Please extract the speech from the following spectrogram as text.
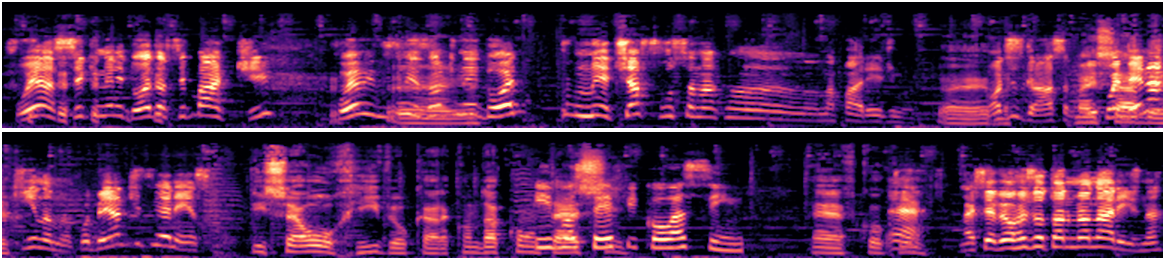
Fui assim que nem doido, assim bati. Foi deslizando É, que nem doido. Meti a fuça na, na, parede, meu. É, Uma mas- desgraça, mas E foi bem sabe- na quina, meu. Foi bem a diferença. meu. Isso é horrível, cara. Quando E acontece. você ficou assim. É, ficou com. É, mas você vê o resultado do meu nariz, né?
